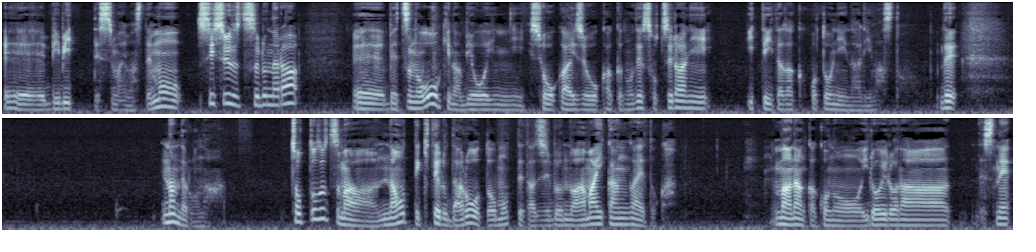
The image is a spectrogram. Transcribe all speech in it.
えー、ビビってしまいます。でも、し手術するなら、えー、別の大きな病院に紹介状を書くので、そちらに行っていただくことになりますと。で、なんだろうな。ちょっとずつまあ、治ってきてるだろうと思ってた自分の甘い考えとか、まあなんかこの、いろいろなですね、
